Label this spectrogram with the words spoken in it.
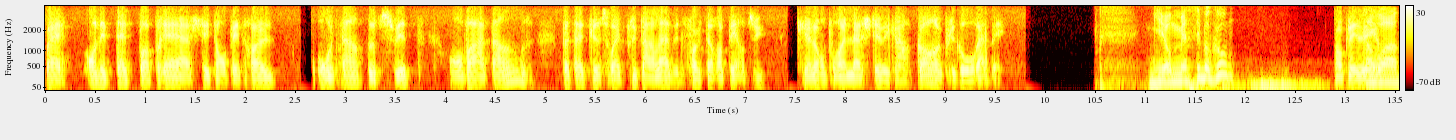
ben, on n'est peut-être pas prêt à acheter ton pétrole autant tout de suite, on va attendre, peut-être que tu vas être plus parlable une fois que tu auras perdu, que là, on pourra l'acheter avec encore un plus gros rabais. Guillaume, merci beaucoup. Au plaisir. Au revoir.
